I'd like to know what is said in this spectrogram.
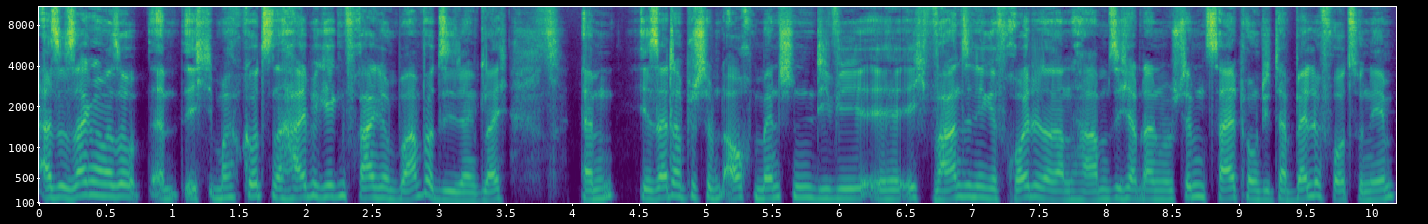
also sagen wir mal so, ähm, ich mache kurz eine halbe Gegenfrage und beantworte sie dann gleich. Ähm, ihr seid doch bestimmt auch Menschen, die wie äh, ich wahnsinnige Freude daran haben, sich ab einem bestimmten Zeitpunkt die Tabelle vorzunehmen,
